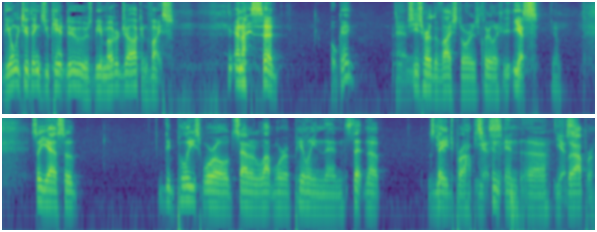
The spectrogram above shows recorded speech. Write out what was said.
the only two things you can't do is be a motor jock and vice." And I said, "Okay." And She's heard the Vice stories clearly. yes, Yeah. So yeah, so the police world sounded a lot more appealing than setting up stage Yeah. props Yes. in, in uh, Yes. the opera.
